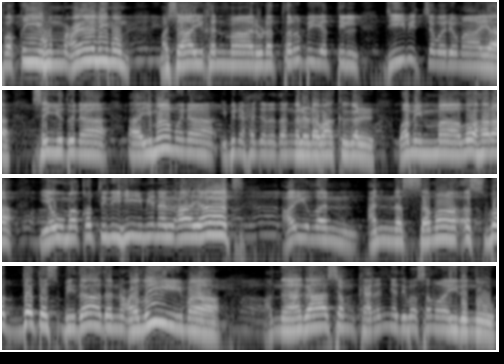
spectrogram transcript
ഫഖീഹും ആലിമും മശായിഖന്മാരുടെ തെർബിയത്തിൽ ജീവിച്ചവരുമായ സയ്യിദുന ആ, ഇമാമുന ഇബ്നു ഹജർ തങ്ങളുടെ വാക്കുകൾ വമിമ്മാ ളുഹറ യൗമ ഖത്ലിഹി മിനൽ ആയാത്ത് അയ്ളൻ അന്ന السماء اسودت اسبدادا عظيما അന്ന് ആകാശം കരഞ്ഞ ദിവസമായിരുന്നു.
